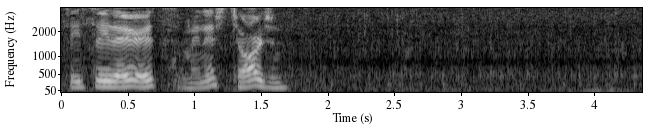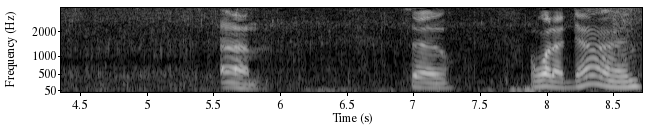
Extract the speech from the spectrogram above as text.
so you see there, it's I mean it's charging. Um, so what I done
